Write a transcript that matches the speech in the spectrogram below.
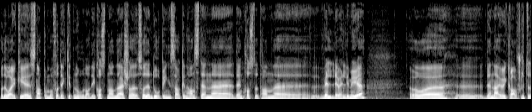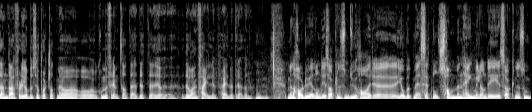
Og det var jo ikke snakk om å få dekket noen av de kostnadene der, så, så den dopingsaken hans, den, den kostet han veldig, veldig mye. Og Den er jo ikke avsluttet ennå, for det jobbes jo fortsatt med å, å komme frem til at det, dette, det var en feil, feil ved prøven. Mm. Men har du gjennom de sakene som du har jobbet med, sett noen sammenheng mellom de sakene som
